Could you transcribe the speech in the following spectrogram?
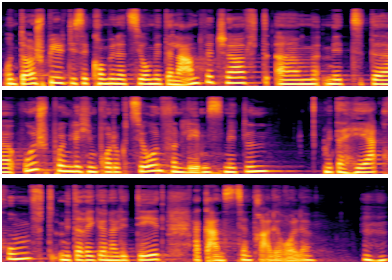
Und da spielt diese Kombination mit der Landwirtschaft, ähm, mit der ursprünglichen Produktion von Lebensmitteln, mit der Herkunft, mit der Regionalität eine ganz zentrale Rolle. Mhm.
